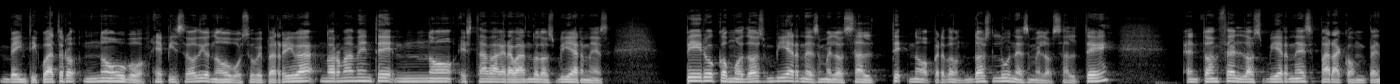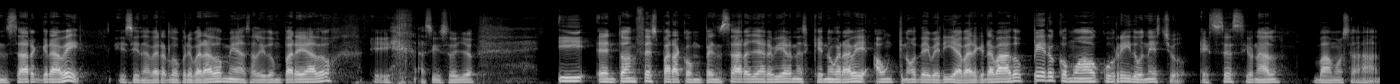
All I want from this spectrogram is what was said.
24, no hubo episodio, no hubo sube para arriba. Normalmente no estaba grabando los viernes. Pero como dos viernes me los salté, no, perdón, dos lunes me los salté, entonces los viernes para compensar grabé. Y sin haberlo preparado me ha salido un pareado y así soy yo. Y entonces para compensar ayer viernes que no grabé, aunque no debería haber grabado, pero como ha ocurrido un hecho excepcional, vamos a,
